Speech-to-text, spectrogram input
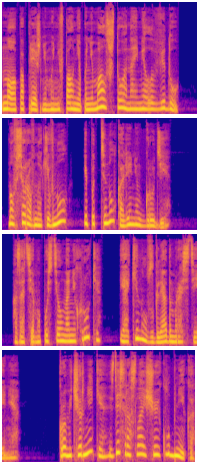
но по-прежнему не вполне понимал, что она имела в виду, но все равно кивнул и подтянул колени к груди. А затем опустил на них руки и окинул взглядом растения. Кроме черники, здесь росла еще и клубника,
